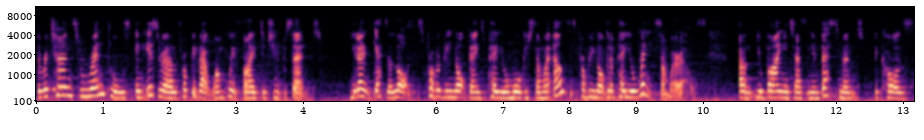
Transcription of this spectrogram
the returns from rentals in Israel are probably about 1.5 to 2%. You don't get a lot. It's probably not going to pay your mortgage somewhere else. It's probably not going to pay your rent somewhere else. Um, you're buying it as an investment because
